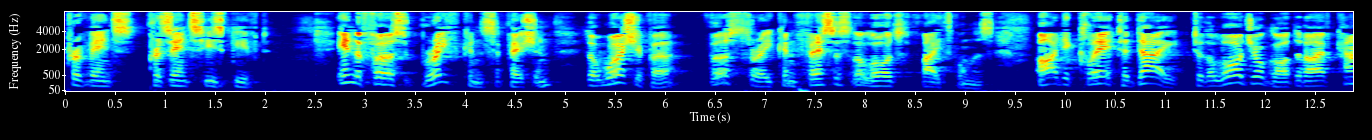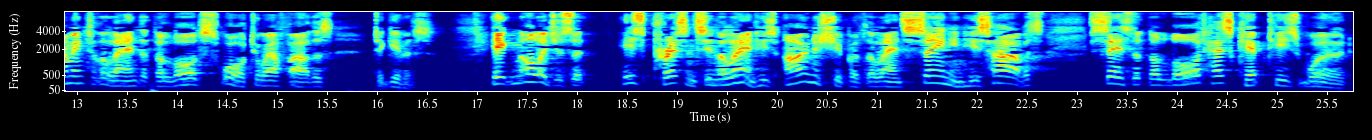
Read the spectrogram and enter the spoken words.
prevents, presents his gift. In the first brief confession, the worshipper, verse 3, confesses the Lord's faithfulness. I declare today to the Lord your God that I have come into the land that the Lord swore to our fathers to give us. He acknowledges that his presence in the land, his ownership of the land, seen in his harvest, says that the Lord has kept his word,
